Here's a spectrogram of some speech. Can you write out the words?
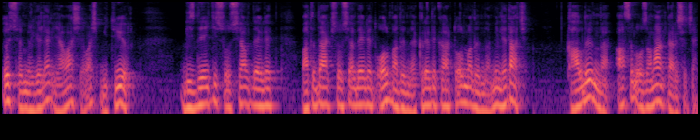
Öz sömürgeler yavaş yavaş bitiyor. Bizdeki sosyal devlet, Batı'daki sosyal devlet olmadığında, kredi kartı olmadığında millet aç. Kaldığında asıl o zaman karışacak.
